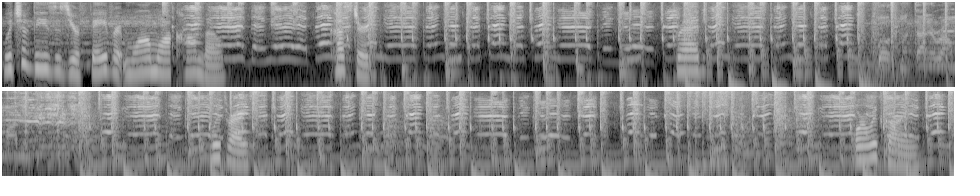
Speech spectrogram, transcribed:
Which of these is your favorite moi moi combo? Custard, bread, with rice. Or with gari.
